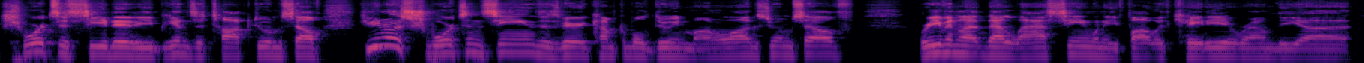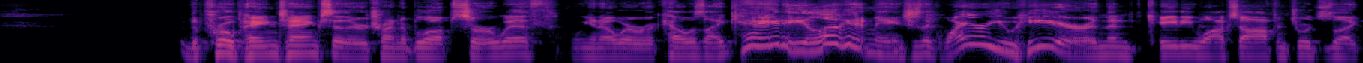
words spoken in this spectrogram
Schwartz is seated. He begins to talk to himself. Do you know Schwartz in scenes is very comfortable doing monologues to himself? Or even that, that last scene when he fought with Katie around the uh, the propane tanks that they were trying to blow up SUR with, you know, where Raquel was like, Katie, look at me. And she's like, Why are you here? And then Katie walks off, and George is like,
